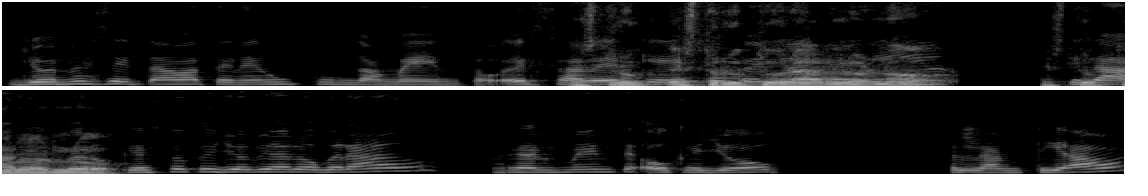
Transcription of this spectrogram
yo necesitaba tener un fundamento, el saber Estru- que estructurarlo, tenía, ¿no? claro, pero Estructurarlo. que eso que yo había logrado realmente o que yo planteaba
